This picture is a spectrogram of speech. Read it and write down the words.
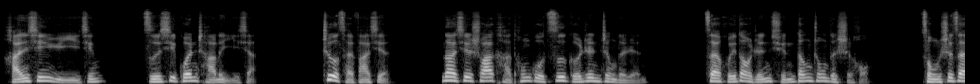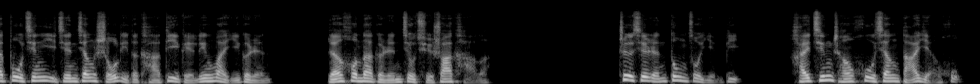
韩新宇一惊，仔细观察了一下，这才发现那些刷卡通过资格认证的人，在回到人群当中的时候。总是在不经意间将手里的卡递给另外一个人，然后那个人就去刷卡了。这些人动作隐蔽，还经常互相打掩护。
